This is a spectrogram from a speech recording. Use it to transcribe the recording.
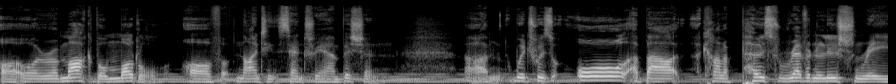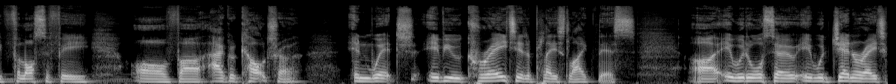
or, or, a remarkable model of 19th century ambition. Um, which was all about a kind of post revolutionary philosophy of uh, agriculture, in which if you created a place like this, uh, it would also it would generate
